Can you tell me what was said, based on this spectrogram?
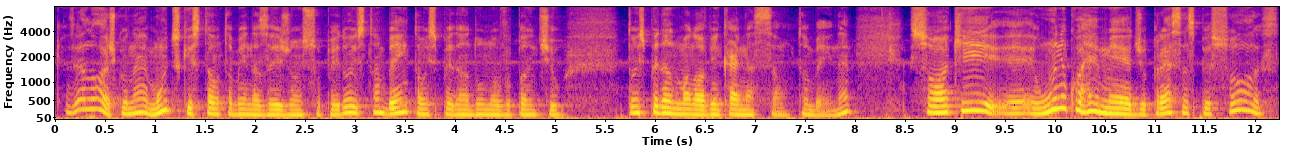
Quer dizer, é lógico, né? Muitos que estão também nas regiões superiores também estão esperando um novo plantio, estão esperando uma nova encarnação também, né? Só que é, o único remédio para essas pessoas,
